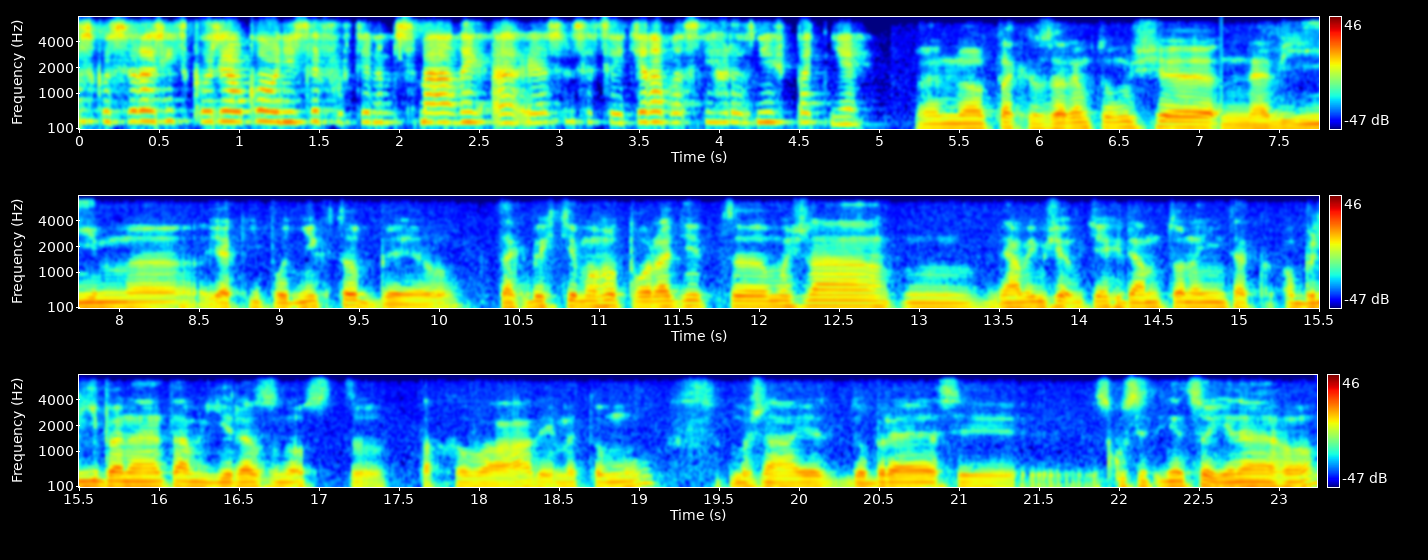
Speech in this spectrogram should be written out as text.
zkusila říct kořálku oni se furt jenom smáli a já jsem se cítila vlastně hrozně špatně. No tak vzhledem k tomu, že nevím, jaký podnik to byl, tak bych ti mohl poradit eh, možná, mm, já vím, že u těch dam to není tak oblíbené, ta výraznost eh, taková, dejme tomu. Možná je dobré si zkusit i něco jiného.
